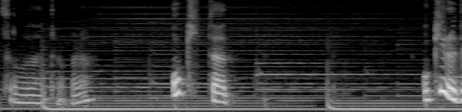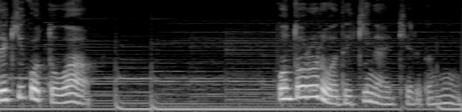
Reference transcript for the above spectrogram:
そのなんていうのかな。起きた起きる出来事はコントロールはできないけれども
